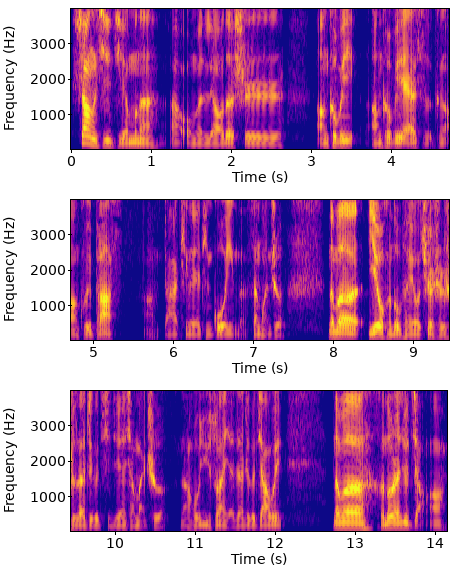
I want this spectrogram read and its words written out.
上期节目呢啊，我们聊的是。昂科威、昂科威 S 跟昂科威 Plus 啊，大家听的也挺过瘾的三款车。那么也有很多朋友确实是在这个期间想买车，然后预算也在这个价位。那么很多人就讲啊，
